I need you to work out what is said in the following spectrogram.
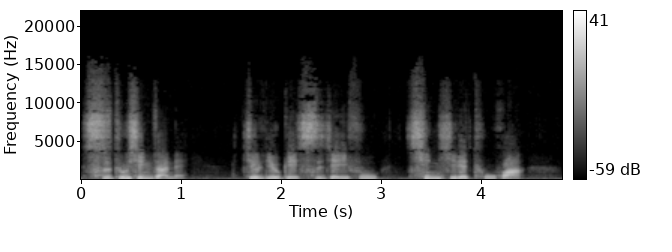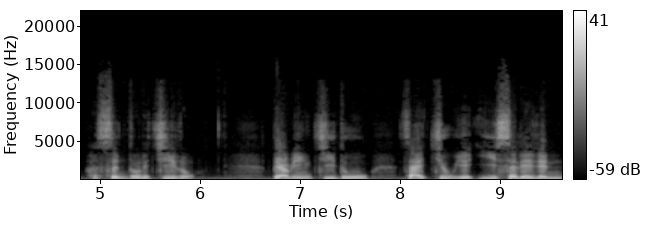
使徒行传呢，就留给世界一幅清晰的图画和生动的记录，表明基督在旧约以色列人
